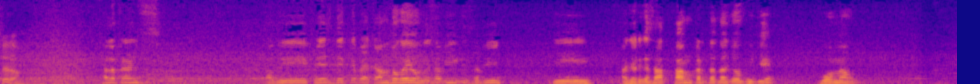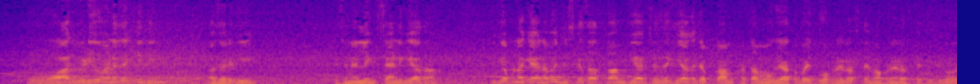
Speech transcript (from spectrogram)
चलो। हेलो फ्रेंड्स अभी फेस देख के पहचान तो गए होंगे सभी के सभी कि अजहर के साथ काम करता था जो विजय, वो मैं हूँ। तो आज वीडियो मैंने देखी थी अजहर की। किसी ने लिंक सेंड किया था? क्योंकि अपना क्या है ना भाई, जिसके साथ काम किया, अच्छे से किया, जब काम खत्म हो गया तो भाई तू अपने रास्ते में, अपने रास्ते किसी को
